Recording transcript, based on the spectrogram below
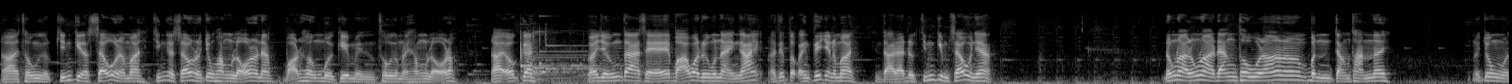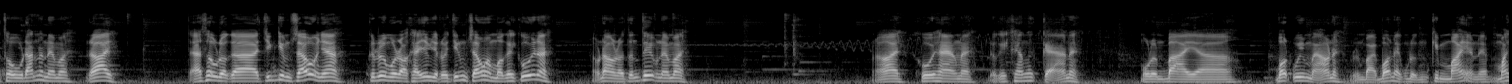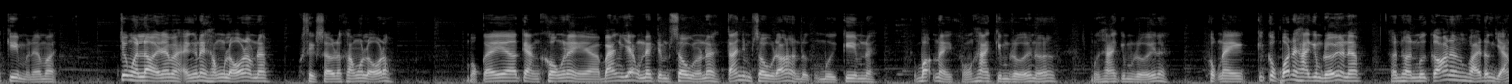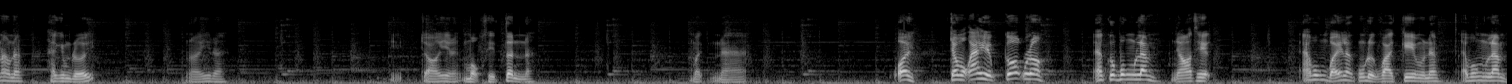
rồi thu được 9 k 6 rồi em ơi. 9 k 6 nói chung không lỗ đâu em bỏ hơn 10 kim mình thu tầm này không lỗ đâu. Rồi ok. Bây giờ chúng ta sẽ bỏ qua rương bên này ngay rồi tiếp tục ăn tiếp cho em ơi. Hiện tại đã được 9 kim 6 rồi nha. Đúng rồi đúng rồi. Đang thu đó bình trần thành đây. Nói chung là thu đánh anh em ơi. Rồi đã thu được à, uh, 9 kim 6 rồi nha. Cái rương vừa rồi khả giao dịch là 9 kim 6 mà mở cái cuối này. Đầu đầu là tính tiếp anh em ơi. Rồi khui hàng này. Được cái kháng tất cả này một lần bài à, uh, boss quý mão này lần bài boss này cũng được kim máy này, em máy kim này em ơi. Chung là lời này mà anh cái này không lỗ đâu em thực sự là không có lỗ đâu. Một cái à, càng khôn cái này à, bán giá còn 500 xu nữa này 800 xu đó là được 10 kim này cái boss này khoảng hai kim rưỡi nữa 12 kim rưỡi này cục này cái cục boss này hai kim rưỡi rồi nè. Hình hình mới có nó không phải đơn giản đâu nè hai kim rưỡi. Rồi gì đây? Cho gì đây? Một thị tinh nè. Mặt nạ ôi cho một áo hiệp cốt luôn áo có 45 nhỏ thiệt. E áo 47 là cũng được vài kim rồi nè e áo 45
